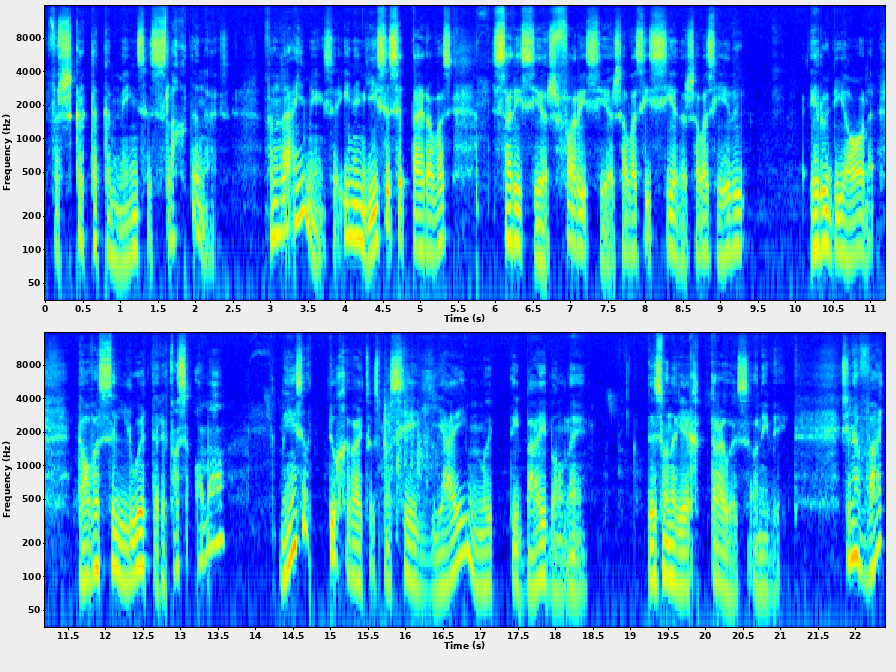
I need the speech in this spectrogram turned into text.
verskriklike mense slagting is van hulle eie mense. En in Jesus se tyd daar was Sadduseërs, Fariseërs, daar was Seders, daar was Herodiane. Daar was Selote. Dit was almal mense wat toegewyd was, maar sê jy moet die Bybel, nê. Nee. Dis wanneer jy getrou is aan die wet. So nou wat?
